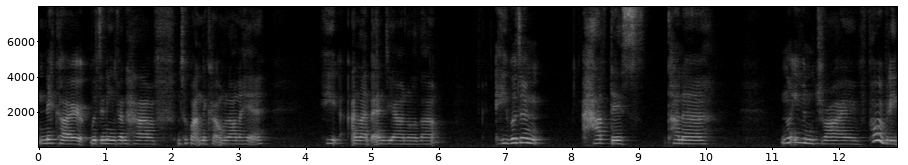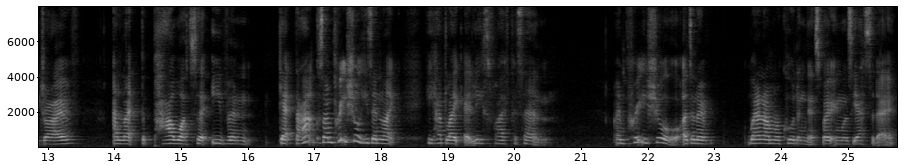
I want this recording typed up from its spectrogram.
Niko wouldn't even have. I'm talking about Niko Omilana here. He and like the NDR and all of that. He wouldn't have this kind of not even drive, probably drive, and like the power to even get that because I'm pretty sure he's in like he had like at least 5%. I'm pretty sure. I don't know when I'm recording this voting was yesterday.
